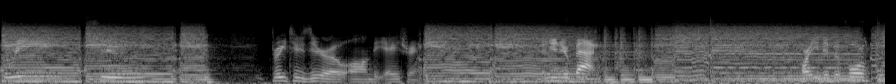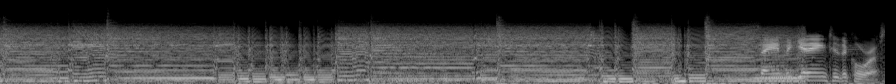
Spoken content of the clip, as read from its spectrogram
three, two, three, two, zero on the A string. And then you're back. Part you did before. Same beginning to the chorus.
